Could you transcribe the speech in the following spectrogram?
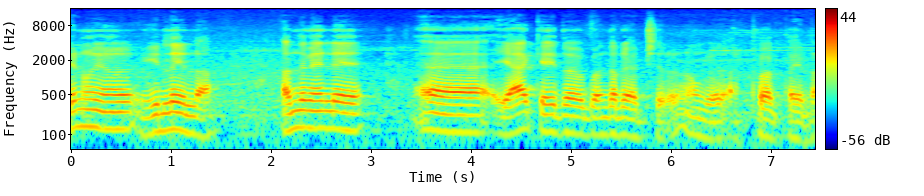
ಏನೂ ಇಲ್ಲೇ ಇಲ್ಲ. ಅಂದಮೇಲೆ ಯಾಕೆ ಇದು ಗೊಂದಲ ಎಬ್ಸಿದ್ರು ನಮಗೆ ಅರ್ಥವಾಗ್ತಾ ಇಲ್ಲ.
